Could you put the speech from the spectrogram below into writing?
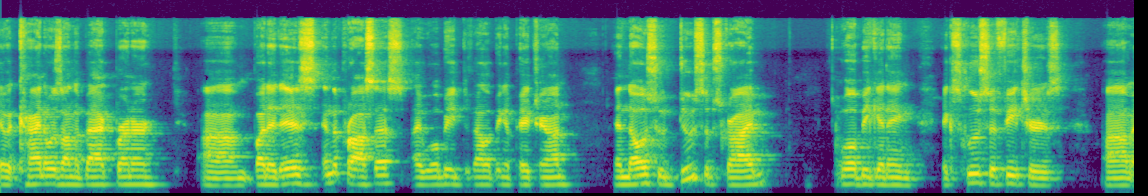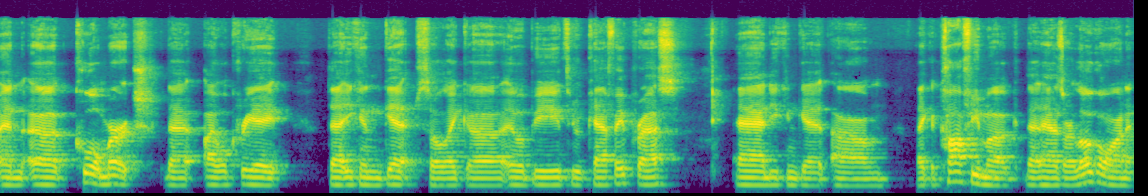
It kind of was on the back burner, um, but it is in the process. I will be developing a Patreon, and those who do subscribe will be getting exclusive features um, and uh, cool merch that I will create that you can get. So, like, uh, it will be through Cafe Press and you can get um, like a coffee mug that has our logo on it,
